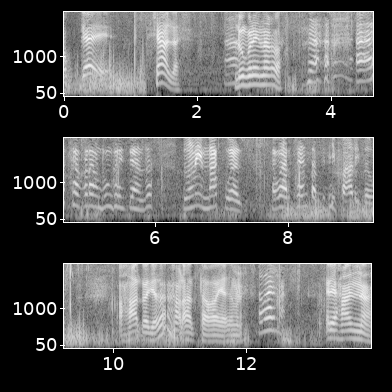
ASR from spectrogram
ઓકે. ક્યાં જાસ ડુંગળી નાળવા. આ આખા પડામાં ડુંગળી છે જો ઘણી નાખવું આજ સવાર થાય ને તો બધી પાડી દઉં. હાથ વાગે તો સાડા હાથ થવા આવ્યા તમને અરે હાલ ના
